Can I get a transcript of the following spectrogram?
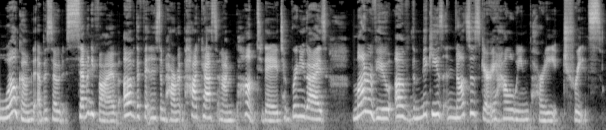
Welcome to episode 75 of the Fitness Empowerment Podcast, and I'm pumped today to bring you guys my review of the Mickey's Not So Scary Halloween Party treats.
